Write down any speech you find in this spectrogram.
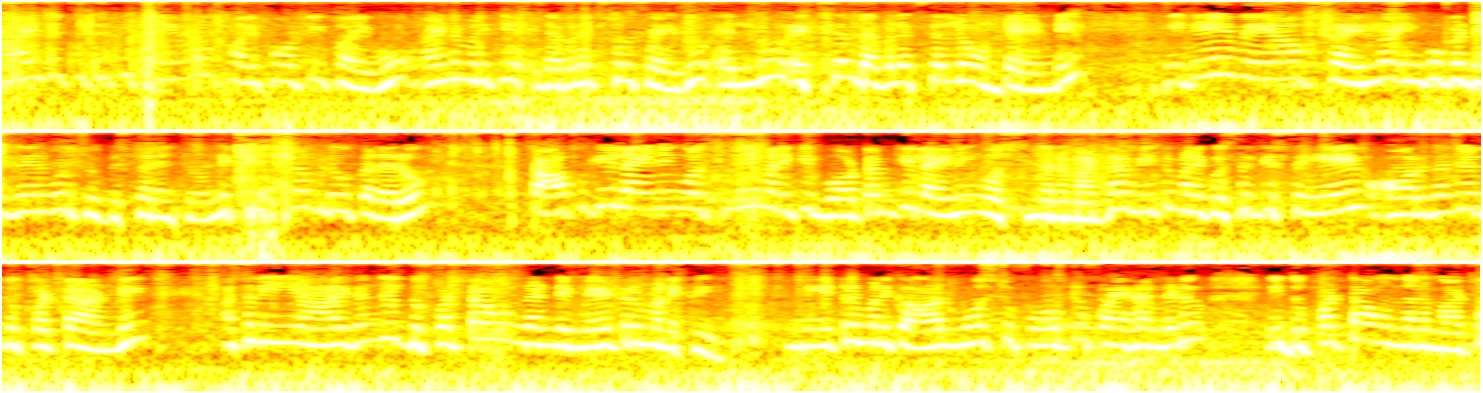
ప్రైస్ వచ్చేసరికి కేవలం ఫైవ్ ఫార్టీ ఫైవ్ అండ్ మనకి double XL size. L XL double ఎక్స్ఎల్లో ఉంటాయండి. ఇదే వే ఆఫ్ స్టైల్లో ఇంకొక డిజైన్ కూడా చూపిస్తాను చూడండి. Krishna blue colour. టాప్కి లైనింగ్ వస్తుంది మనకి బాటమ్కి లైనింగ్ వస్తుంది అనమాట మీతో మనకి వచ్చరికి సేమ్ ఆర్గంజా దుప్పట్టా అండి. అసలు ఈ ఆర్గంజా దుప్పట్టా ఉందండి మీటర్ మనకి. మీటర్ మనకి almost four to five hundred ఈ దుప్పట్టా ఉందన్నమాట.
